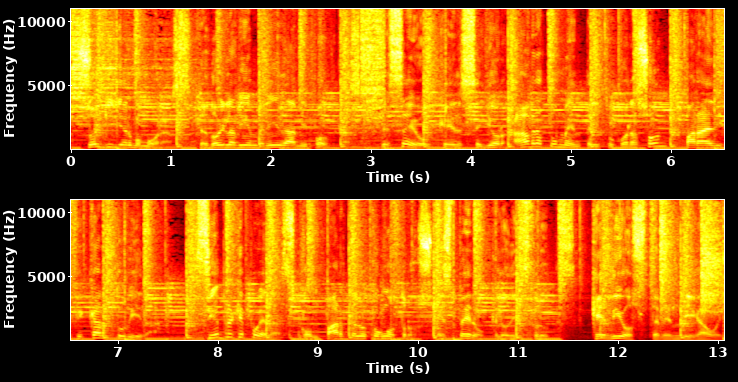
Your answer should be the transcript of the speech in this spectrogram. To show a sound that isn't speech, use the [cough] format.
Soy Guillermo Moras. Te doy la bienvenida a mi podcast. Deseo que el Señor abra tu mente y tu corazón para edificar tu vida. Siempre que puedas, compártelo con otros. Espero que lo disfrutes. Que Dios te bendiga hoy.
